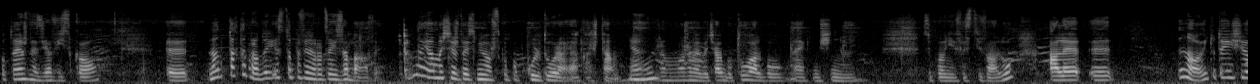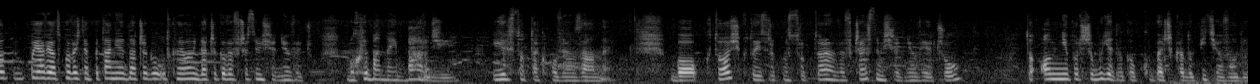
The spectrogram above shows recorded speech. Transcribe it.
potężne zjawisko. Yy, No tak naprawdę jest to pewien rodzaj zabawy. No ja myślę, że to jest mimo wszystko popkultura jakaś tam, nie? Że możemy być albo tu, albo na jakimś innym zupełnie festiwalu, ale yy, no i tutaj się pojawia odpowiedź na pytanie, dlaczego utknęłam i dlaczego we wczesnym średniowieczu. Bo chyba najbardziej jest to tak powiązane. Bo ktoś, kto jest rekonstruktorem we wczesnym średniowieczu, to on nie potrzebuje tylko kubeczka do picia wody,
